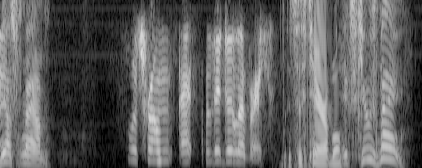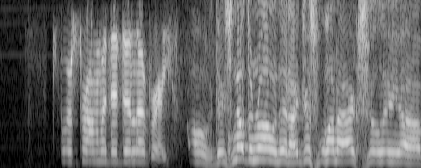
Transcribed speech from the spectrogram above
yes, ma'am. What's wrong uh, with the delivery? This is terrible. Excuse me? What's wrong with the delivery? Oh, there's nothing wrong with it. I just want to actually uh,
